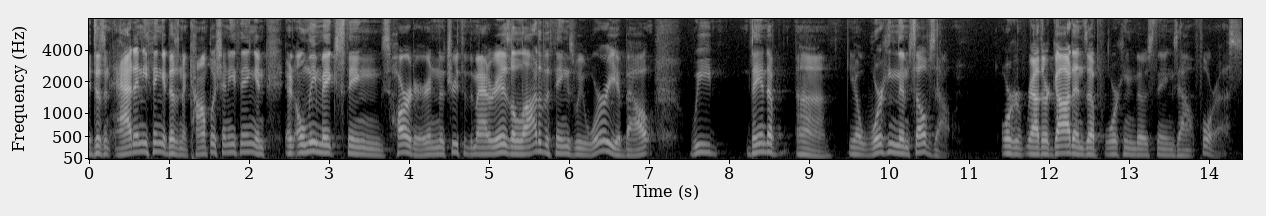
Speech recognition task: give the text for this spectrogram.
It doesn't add anything, it doesn't accomplish anything, and it only makes things harder. And the truth of the matter is, a lot of the things we worry about, we, they end up uh, you know, working themselves out. Or rather, God ends up working those things out for us.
